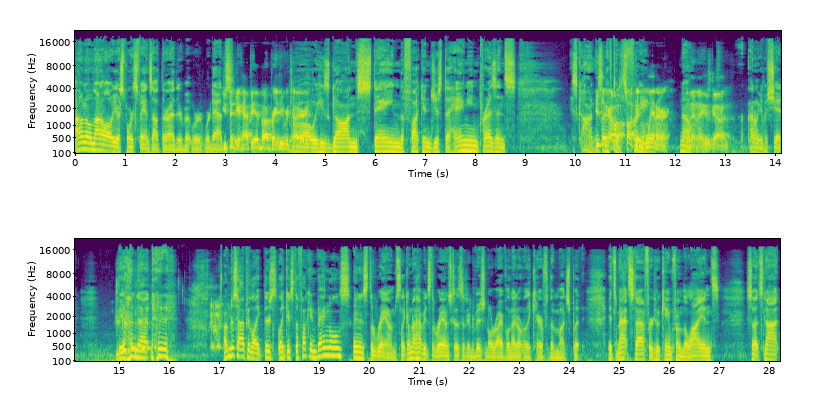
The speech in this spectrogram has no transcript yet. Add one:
I don't know, not all your sports fans out there either, but we're we're dads. You said you're happy about Brady retiring? Oh, he's gone, stained, the fucking just a hanging presence. He's gone. He's like, I'm a fucking free. winner. No. And then he's gone. I don't give a shit. Beyond that, I'm just happy. Like, there's like it's the fucking Bengals and it's the Rams. Like, I'm not happy it's the Rams because it's a divisional rival and I don't really care for them much. But it's Matt Stafford who came from the Lions, so it's not.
